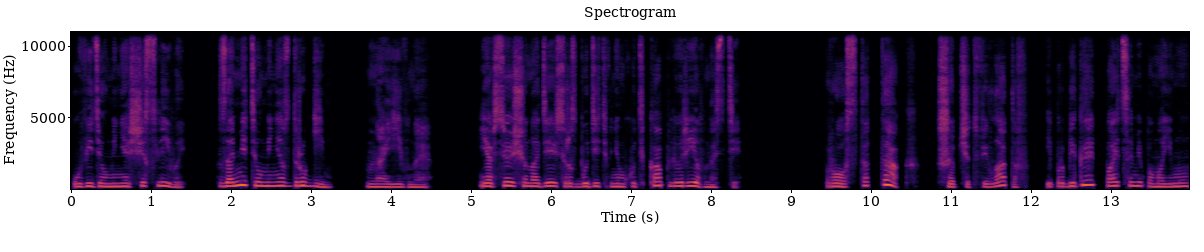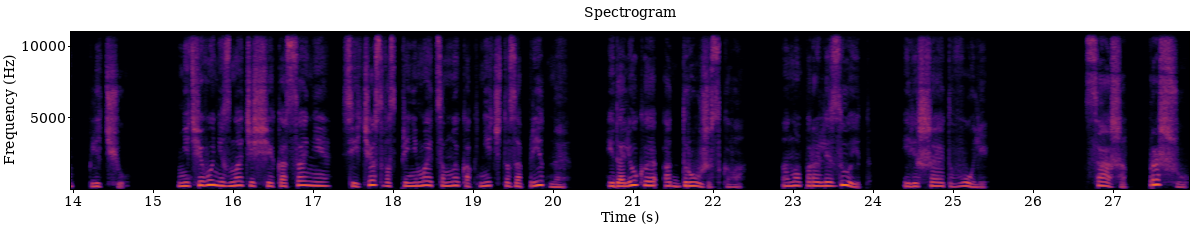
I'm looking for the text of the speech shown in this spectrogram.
увидел меня счастливой, заметил меня с другим. Наивная. Я все еще надеюсь разбудить в нем хоть каплю ревности. «Просто так», — шепчет Филатов и пробегает пальцами по моему плечу. Ничего не значащее касание сейчас воспринимается мной как нечто запретное и далекое от дружеского. Оно парализует и лишает воли. «Саша, прошу».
